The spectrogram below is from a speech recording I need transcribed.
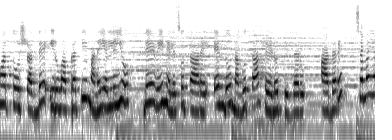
ಮತ್ತು ಶ್ರದ್ಧೆ ಇರುವ ಪ್ರತಿ ಮನೆಯಲ್ಲಿಯೂ ದೇವಿ ನೆಲೆಸುತ್ತಾರೆ ಎಂದು ನಗುತ್ತಾ ಹೇಳುತ್ತಿದ್ದರು. ಆದರೆ ಸಮಯ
